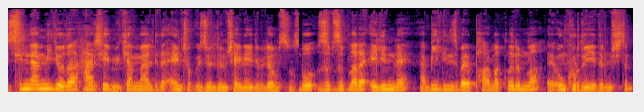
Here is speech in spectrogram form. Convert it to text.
Silinen videoda her şey mükemmeldi de en çok üzüldüğüm şey neydi biliyor musunuz? Bu zıp zıplara elimle, yani bildiğiniz böyle parmaklarımla e, un kurdu yedirmiştim.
